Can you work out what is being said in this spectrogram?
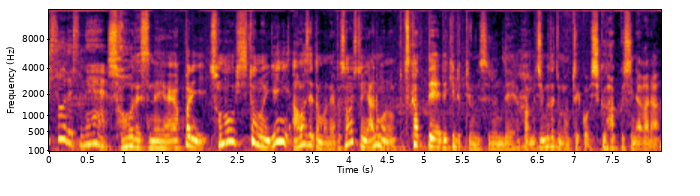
しそうですね。そうですね。やっぱりその人の家に合わせたもの、やっぱその人にあるものを使ってできるっていうようにするんで、やっぱ自分たちも結構宿泊しながら、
